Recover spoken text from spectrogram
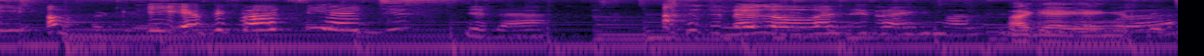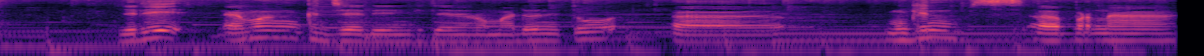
Ih, am- ih epic banget sih Najis ya dah. Udah gak mau bahas itu lagi sih Oke, ngerti. Jadi emang kejadian-kejadian Ramadan itu eh, mungkin eh, pernah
